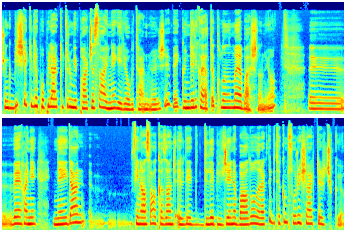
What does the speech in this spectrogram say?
Çünkü bir şekilde popüler kültürün bir parçası haline geliyor bu terminoloji ve gündelik hayatta kullanılmaya başlanıyor. Ee, ve hani neyden finansal kazanç elde edilebileceğine bağlı olarak da bir takım soru işaretleri çıkıyor.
